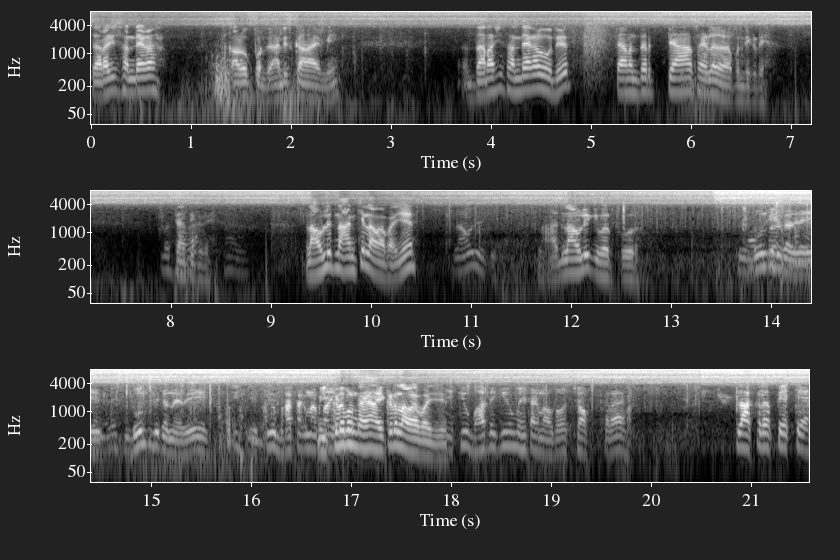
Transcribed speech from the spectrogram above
जराशी संध्याकाळ काळोख पडते आधीच काळ आहे मी. जराशी संध्याकाळ होते त्यानंतर त्या साईडला जाऊ आपण तिकडे. त्या तिकडे. लावलीत ना आणखी लावा पाहिजे लावली की भरपूर. दोन किलो करणार रे. एक किलो भात टाकणार इकडे पण काय? इकडे लावायला पाहिजे. एक किलो भात एक किलो हे टाकणार होतो. चॉप करा. लाकडं पेट्या.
